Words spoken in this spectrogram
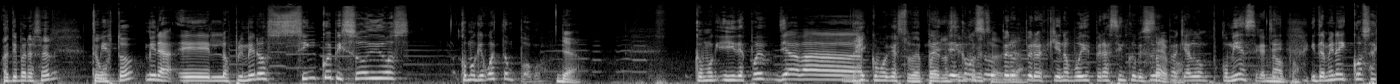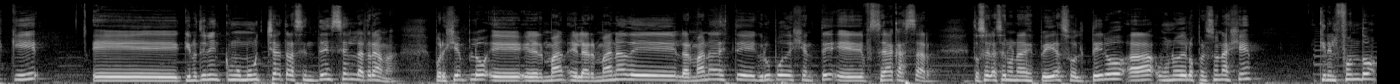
¿A ti parecer? ¿Te Mi- gustó? Mira, eh, los primeros cinco episodios como que cuesta un poco. Ya. Como, y después ya va... Hay como que eso después de los cinco su- episodios, pero, ya. pero es que no podía esperar cinco episodios Sí, para po. que algo comience, ¿cachai? No, y también hay cosas que, eh, que no tienen como mucha trascendencia en la trama. Por ejemplo, eh, el herman- la, hermana de, la hermana de este grupo de gente eh, se va a casar. Entonces le hacen una despedida soltero a uno de los personajes que en el fondo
